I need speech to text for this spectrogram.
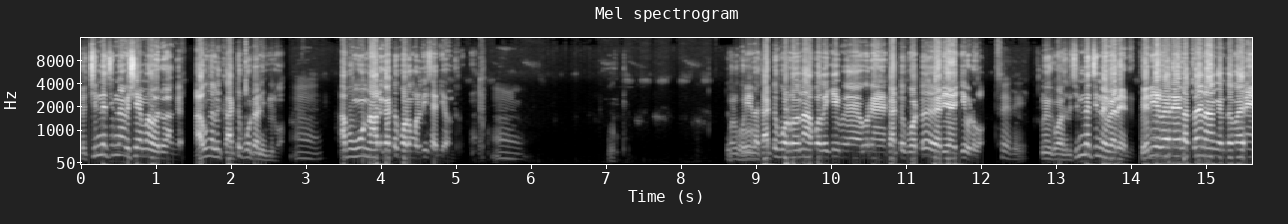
இப்ப சின்ன சின்ன விஷயமா வருவாங்க. அவங்களுக்கு கட்டு போட்டு அனுப்பிடுவோம். அப்ப மூணு நாலு கட்டு போட முடியும் சரியா வந்துரும். ம். உங்களுக்கு புரியுதா? கட்டு போடுறதுன்னா அப்போதைக்கு ஒரு கட்டு போட்டு ரெடியாக்கி விடுவோம். சரி. சின்ன சின்ன வேலைகள். பெரிய வேலையில தான் நாங்க இந்த மாதிரி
